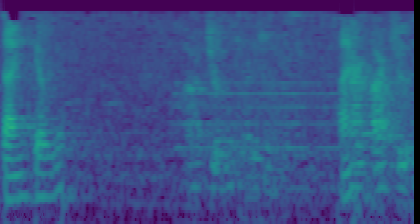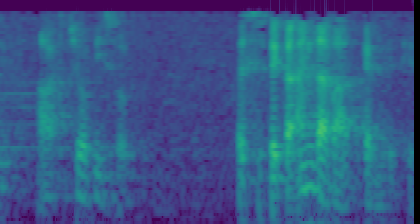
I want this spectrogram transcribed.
ٹائم کیا ہو گیا؟ آٹھ چوبیس۔ ہو گیا بس اس پہ آئندہ بات کریں گے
